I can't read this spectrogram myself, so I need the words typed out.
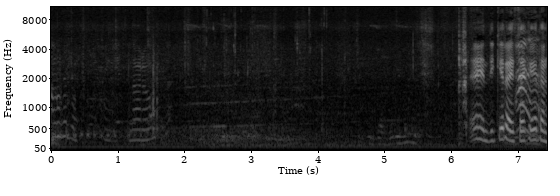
আমাকে এ এদিকে রাইসাকে দেন।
